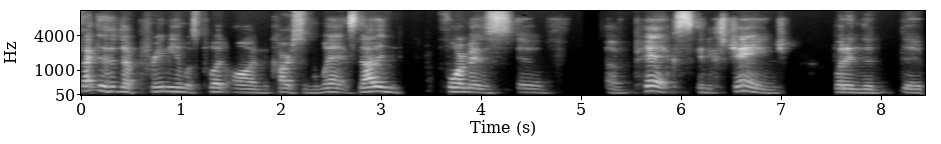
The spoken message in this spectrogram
the fact that the premium was put on Carson Wentz, not in form as of, of picks in exchange, but in the the,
